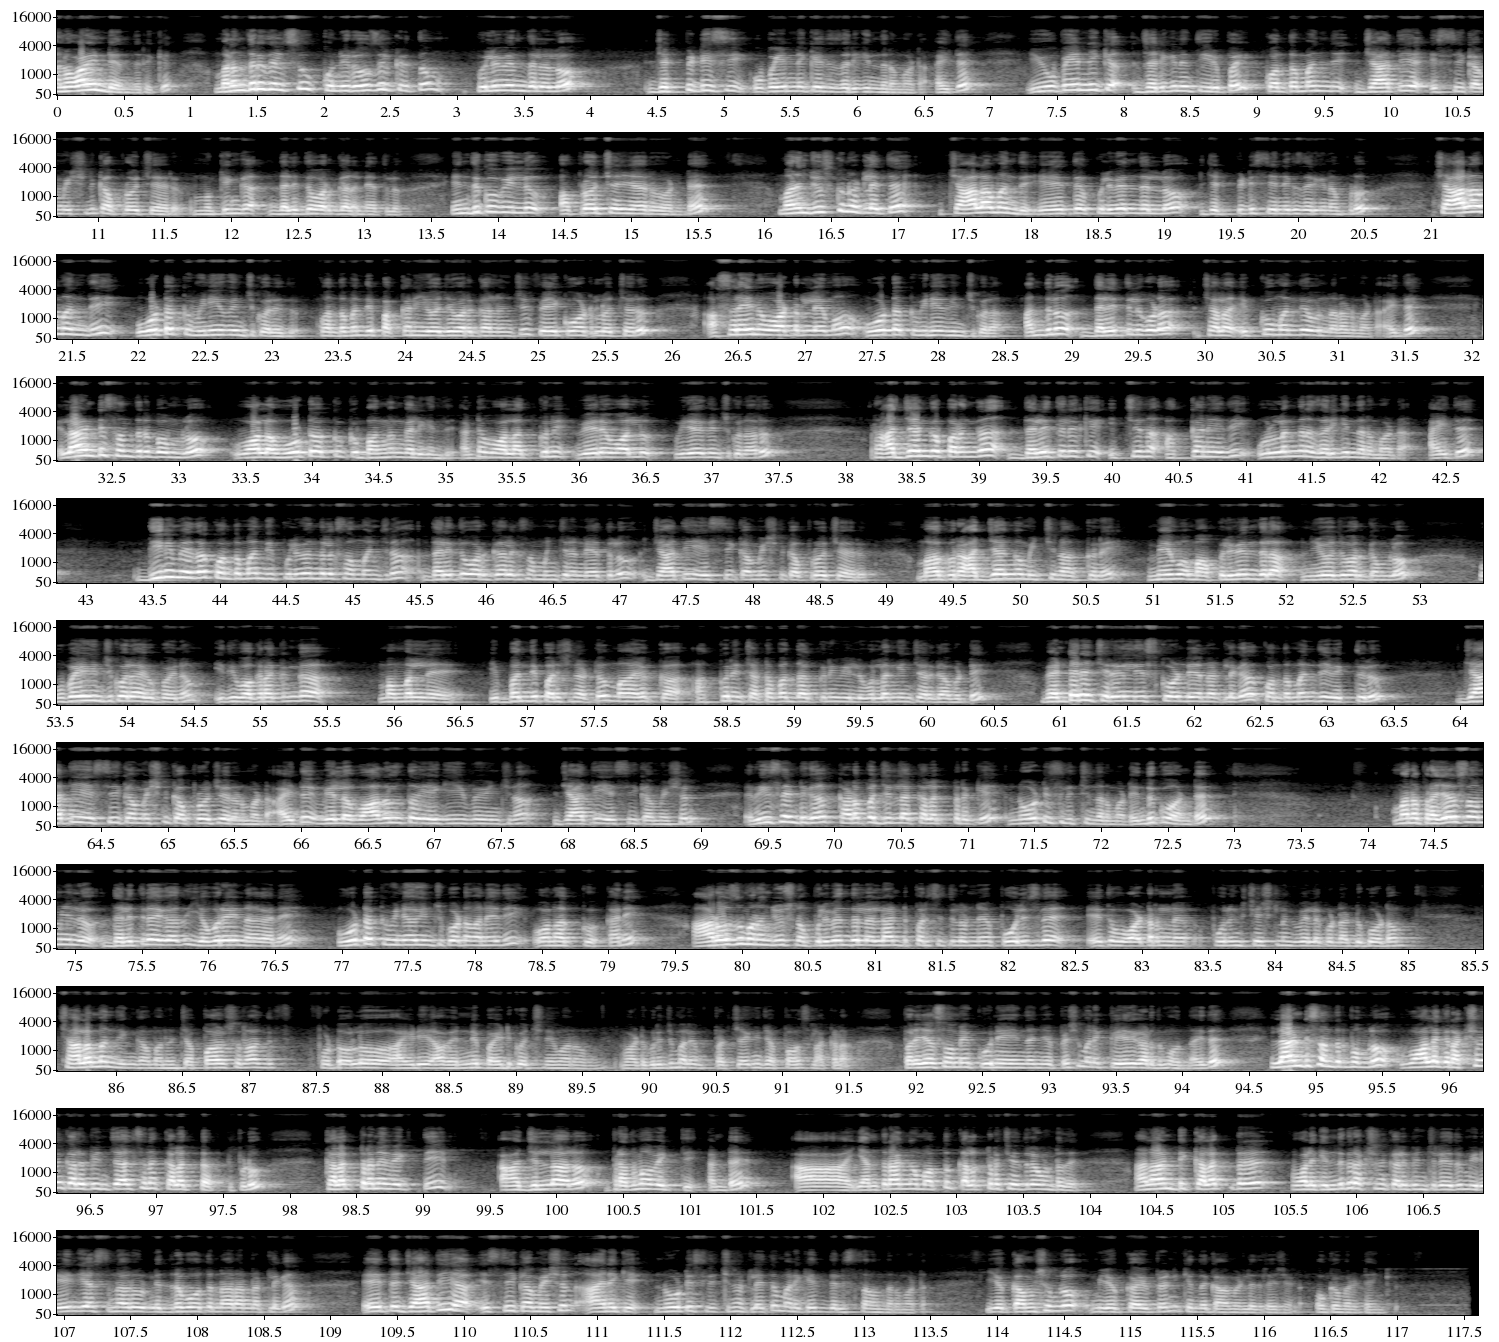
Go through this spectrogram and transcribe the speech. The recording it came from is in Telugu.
హలో అందరికీ. మనందరికీ తెలుసు కొన్ని రోజుల క్రితం పులివెందులలో జెడ్పీటీసీ ఉప ఎన్నిక అయితే జరిగిందనమాట అయితే ఈ ఉప ఎన్నిక జరిగిన తీరుపై కొంతమంది జాతీయ ఎస్సీ కమిషన్కి అప్రోచ్ అయ్యారు. ముఖ్యంగా దళిత వర్గాల నేతలు. ఎందుకు వీళ్ళు అప్రోచ్ అయ్యారు అంటే మనం చూసుకున్నట్లయితే చాలామంది ఏదైతే పులివెందుల్లో జెడ్పీటీసీ ఎన్నిక జరిగినప్పుడు చాలామంది ఓటకు వినియోగించుకోలేదు. కొంతమంది పక్క నియోజకవర్గాల నుంచి ఫేక్ ఓటర్లు వచ్చారు. అసలైన ఓటర్లేమో ఓటుకు వినియోగించుకోలే అందులో దళితులు కూడా చాలా ఎక్కువ మంది ఉన్నారనమాట అయితే ఇలాంటి సందర్భంలో వాళ్ళ ఓటు హక్కుకు భంగం కలిగింది. అంటే వాళ్ళ హక్కుని వేరే వాళ్ళు వినియోగించుకున్నారు. రాజ్యాంగ పరంగా దళితులకి ఇచ్చిన హక్కు అనేది ఉల్లంఘన జరిగిందనమాట అయితే దీని మీద కొంతమంది పులివెందులకు సంబంధించిన దళిత వర్గాలకు సంబంధించిన నేతలు జాతీయ ఎస్సీ కమిషన్కి అప్రోచ్ అయ్యారు. మాకు రాజ్యాంగం ఇచ్చిన హక్కుని మేము మా పులివెందుల నియోజకవర్గంలో ఉపయోగించుకోలేకపోయినాం. ఇది ఒక రకంగా మమ్మల్ని ఇబ్బంది పరిచినట్టు మా యొక్క హక్కుని చట్టబద్ధ హక్కుని వీళ్ళు ఉల్లంఘించారు కాబట్టి వెంటనే చర్యలు తీసుకోండి అన్నట్లుగా కొంతమంది వ్యక్తులు జాతీయ ఎస్సీ కమిషన్కి అప్రోచ్ అయ్యారు అనమాట అయితే వీళ్ళ వాదనలతో ఏకీభవించిన జాతీయ ఎస్సీ కమిషన్ రీసెంట్గా కడప జిల్లా కలెక్టర్కి నోటీసులు ఇచ్చిందనమాట ఎందుకు అంటే మన ప్రజాస్వామ్యంలో దళితులే కాదు ఎవరైనా కానీ ఓటకు వినియోగించుకోవడం అనేది వాళ్ళ హక్కు. కానీ ఆ రోజు మనం చూసినాం పులివెందులు ఎలాంటి పరిస్థితులు ఉన్నాయో పోలీసులే అయితే ఓటర్ని పోలింగ్ స్టేషన్కి వెళ్ళకుండా అడ్డుకోవడం చాలామంది ఇంకా మనం చెప్పాల్సిన ఫోటోలు ఐడి అవన్నీ బయటకు వచ్చినాయి మనం. వాటి గురించి మనం ప్రత్యేకంగా చెప్పవలసిన అక్కడ. ప్రజాస్వామ్యం కూని అయిందని చెప్పేసి మనకి క్లియర్గా అర్థమవుతుంది. అయితే ఇలాంటి సందర్భంలో వాళ్ళకి రక్షణ కల్పించాల్సిన కలెక్టర్ ఇప్పుడు కలెక్టర్ అనే వ్యక్తి ఆ జిల్లాలో ప్రథమ వ్యక్తి. అంటే ఆ యంత్రాంగం మొత్తం కలెక్టర్ చేతిలో ఉంటుంది. అలాంటి కలెక్టర్ వాళ్ళకి ఎందుకు రక్షణ కల్పించలేదు? మీరు ఏం చేస్తున్నారు? నిద్రపోతున్నారు అన్నట్లుగా అయితే జాతీయ ఎస్సీ కమిషన్ ఆయనకి నోటీసులు ఇచ్చినట్లయితే మనకైతే తెలుస్తూ ఉందన్నమాట. ఈ యొక్క అంశంలో మీ యొక్క అభిప్రాయాన్ని కింద కామెంట్లో తెలియజేయండి. ఓకే మరి థ్యాంక్ యూ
